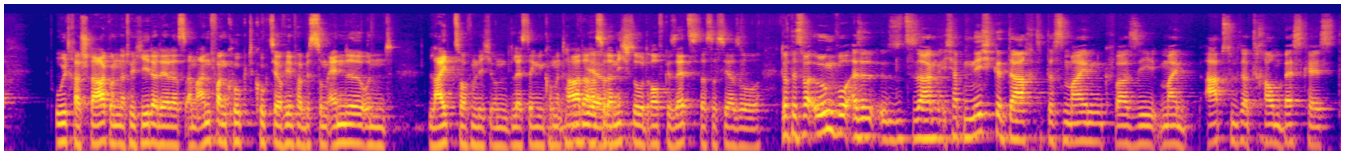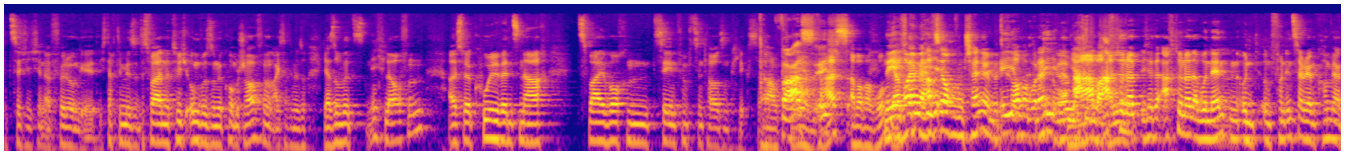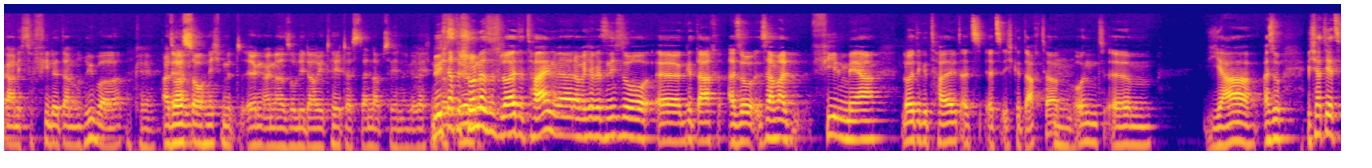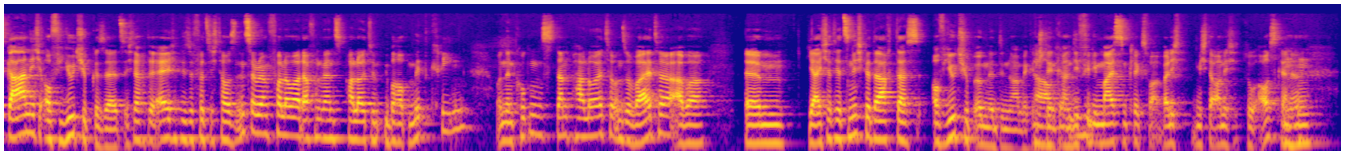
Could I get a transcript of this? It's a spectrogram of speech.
ultra stark und natürlich jeder, der das am Anfang guckt, guckt sich auf jeden Fall bis zum Ende und liked hoffentlich und lässt irgendwie einen Kommentar da. Ja. Hast du da nicht so drauf gesetzt, dass es ja so... Doch, das war irgendwo, also sozusagen, ich habe nicht gedacht, dass mein quasi, mein absoluter Traum Best Case tatsächlich in Erfüllung geht. Ich dachte mir so, das war natürlich irgendwo so eine komische Hoffnung, aber ich dachte mir so, ja, so wird es nicht laufen, aber es wäre cool, wenn es nach zwei Wochen 10.000, 15.000 Klicks. Ah, okay. Was? Was? Aber warum? Nee, Ja, ich vor allem, hab- wir haben es ja auch im Channel mit kaum Abonnenten. Ja, Ja, aber alle- 800, ich hatte 800 Abonnenten und, und von Instagram kommen ja gar nicht so viele dann rüber. Okay. Also Ähm, hast du auch nicht mit irgendeiner Solidarität der Stand-Up-Szene gerechnet? Nö, ich dachte schon, dass es Leute teilen werden, aber ich habe jetzt nicht so äh, gedacht, also es haben halt viel mehr Leute geteilt, als, als ich gedacht habe. Mhm. Und ähm, ja, also ich hatte jetzt gar nicht auf YouTube gesetzt. Ich dachte, ey, ich habe diese 40.000 Instagram-Follower, davon werden es ein paar Leute überhaupt mitkriegen und dann gucken es dann ein paar Leute und so weiter. Aber ähm, ja, ich hatte jetzt nicht gedacht, dass auf YouTube irgendeine Dynamik entstehen okay. kann, die für die meisten Klicks war, weil ich mich da auch nicht so auskenne. Mhm.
